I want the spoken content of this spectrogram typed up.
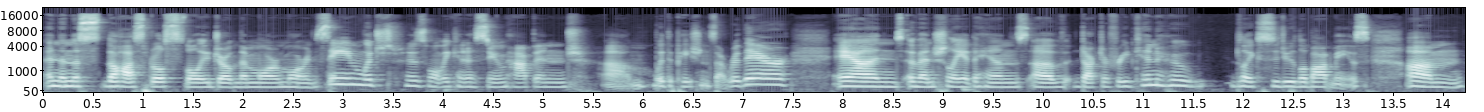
And then the, the hospital slowly drove them more and more insane, which is what we can assume happened um, with the patients that were there. And eventually at the hands of Dr. Friedkin, who likes to do lobotomies. Um,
